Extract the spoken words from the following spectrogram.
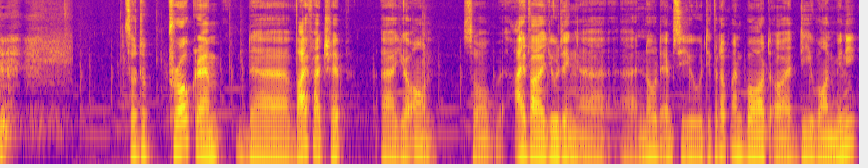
so to program the Wi-Fi chip uh, your own. So either using a, a Node MCU development board or a D1 Mini,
